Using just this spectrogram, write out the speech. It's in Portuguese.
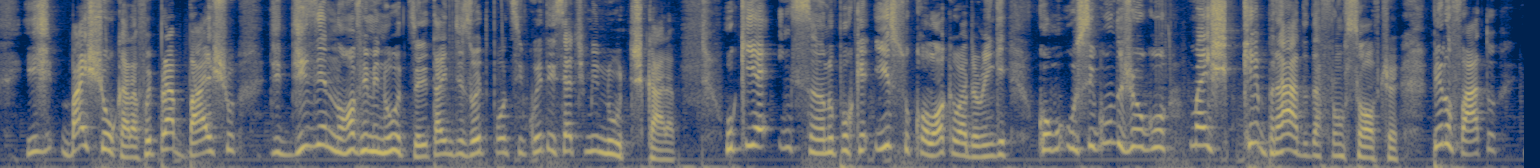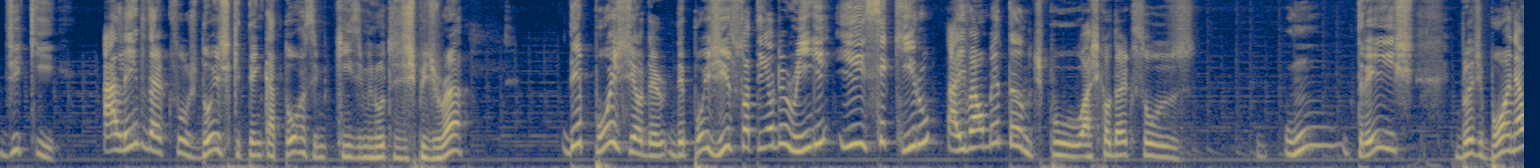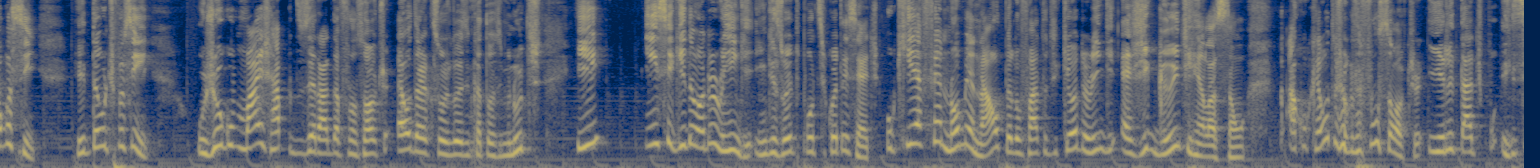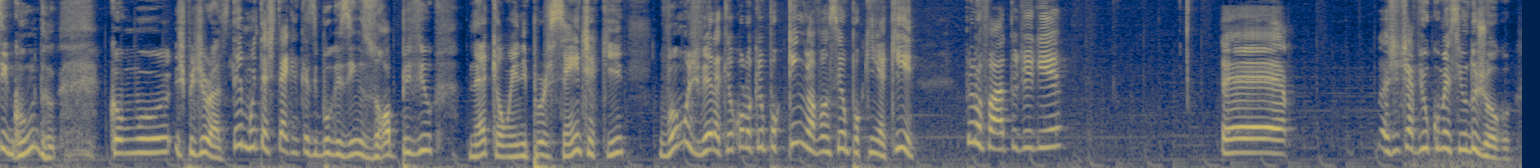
baixou, cara, foi para baixo de 19 minutos. Ele tá em 18.57 minutos, cara. O que é insano, porque isso coloca o Elden Ring como o segundo jogo mais quebrado da From Software, pelo fato de que, além do Dark Souls 2, que tem 14, 15 minutos de speedrun, depois, de Elder, depois disso só tem Elden Ring e Sekiro, aí vai aumentando, tipo, acho que é o Dark Souls 1, 3, Bloodborne, algo assim. Então, tipo assim, o jogo mais rápido zerado da From é o Dark Souls 2 em 14 minutos e em seguida, o Elden Ring, em 18.57. O que é fenomenal pelo fato de que o Elden Ring é gigante em relação a qualquer outro jogo da Software. E ele tá, tipo, em segundo como speedruns. Tem muitas técnicas e bugzinhos, óbvio, né? Que é um N% aqui. Vamos ver aqui, eu coloquei um pouquinho, avancei um pouquinho aqui. Pelo fato de que... É... A gente já viu o comecinho do jogo.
